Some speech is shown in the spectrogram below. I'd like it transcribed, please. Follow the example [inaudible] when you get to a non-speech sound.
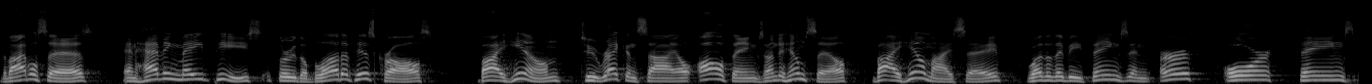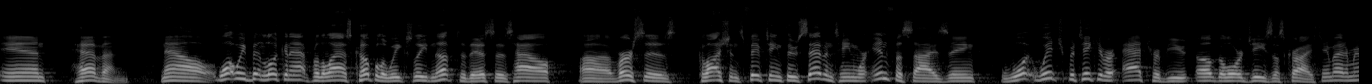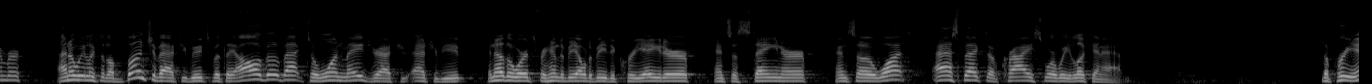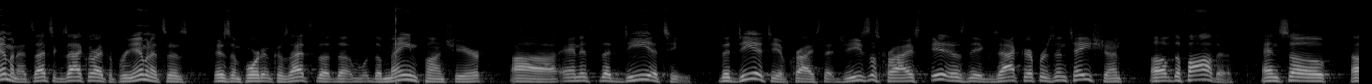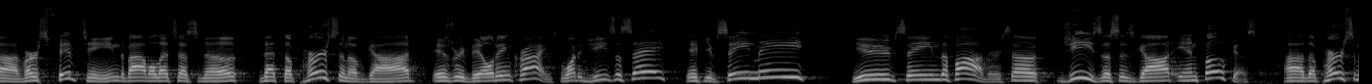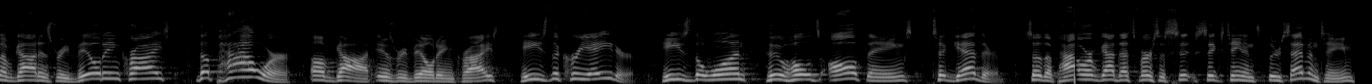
The Bible says, And having made peace through the blood of his cross, by him to reconcile all things unto himself, by him I say, whether they be things in earth or things in heaven. Now, what we've been looking at for the last couple of weeks leading up to this is how uh, verses Colossians 15 through 17 were emphasizing what, which particular attribute of the Lord Jesus Christ. Anybody remember? I know we looked at a bunch of attributes, but they all go back to one major attribute. In other words, for Him to be able to be the creator and sustainer. And so, what aspect of Christ were we looking at? The preeminence. That's exactly right. The preeminence is, is important because that's the, the, the main punch here. Uh, and it's the deity, the deity of Christ, that Jesus Christ is the exact representation of the Father. And so, uh, verse 15, the Bible lets us know that the person of God is revealed in Christ. What did Jesus say? If you've seen me, you've seen the Father. So, Jesus is God in focus. Uh, the person of God is revealed in Christ. The power of God is revealed in Christ. He's the Creator, He's the one who holds all things together. So, the power of God, that's verses 16 and through 17.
